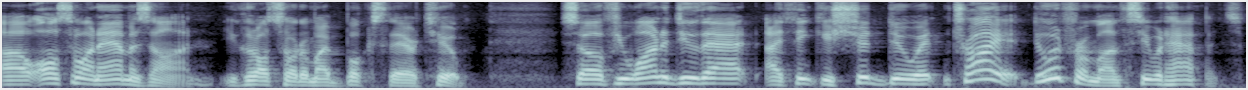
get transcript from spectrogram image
Uh, also on Amazon. You could also order my books there too. So if you want to do that, I think you should do it. And try it. Do it for a month. See what happens.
